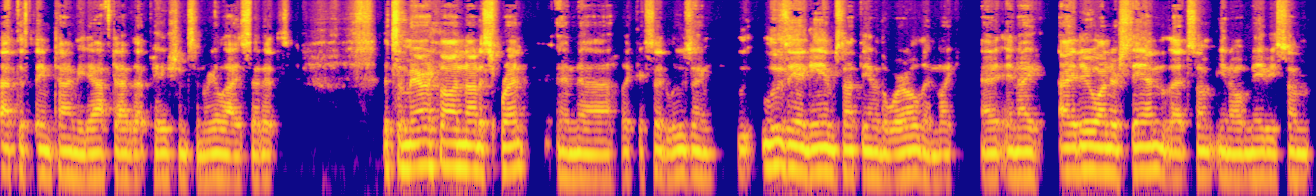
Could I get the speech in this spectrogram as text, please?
at the same time, you have to have that patience and realize that it's it's a marathon, not a sprint. And uh, like I said, losing losing a game is not the end of the world. And like and I I do understand that some you know maybe some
